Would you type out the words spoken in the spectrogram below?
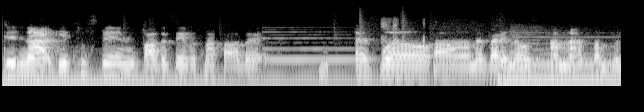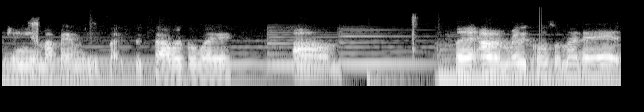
did not get to spend Father's Day with my father as well. Um, everybody knows I'm not from Virginia. My family is like six hours away. Um, but I'm really close with my dad,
